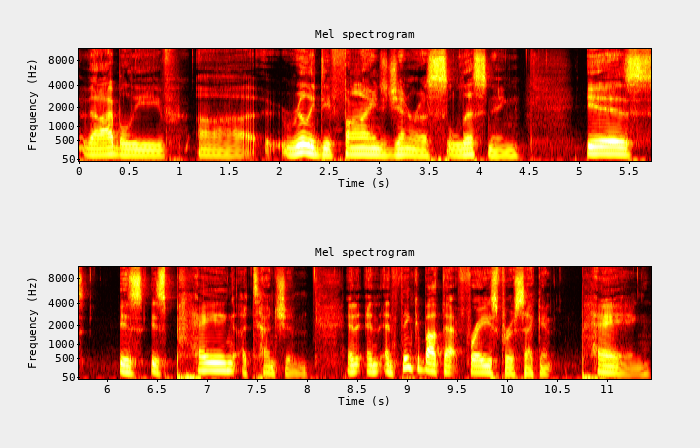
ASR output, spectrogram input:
that I believe uh, really defines generous listening is is is paying attention. And, and and think about that phrase for a second, paying,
